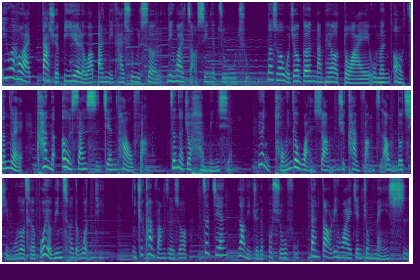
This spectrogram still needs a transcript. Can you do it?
因为后来大学毕业了，我要搬离开宿舍，另外找新的租屋处。那时候我就跟男朋友对，我们哦，真的诶，看了二三十间套房，真的就很明显。因为你同一个晚上去看房子啊，我们都骑摩托车，不会有晕车的问题。你去看房子的时候，这间让你觉得不舒服，但到另外一间就没事。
